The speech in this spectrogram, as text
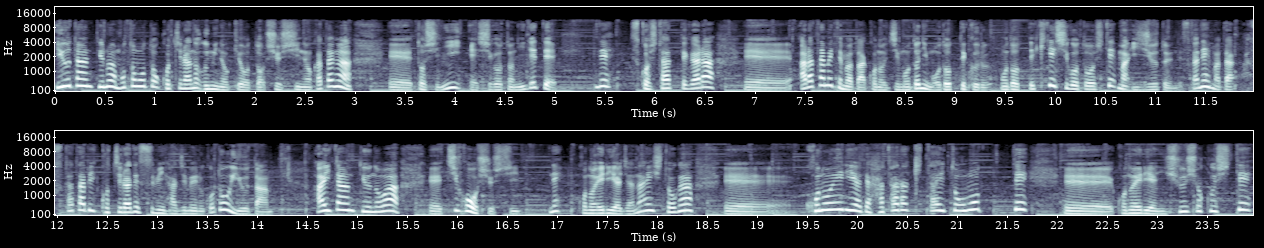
U ターンっていうのはもともとこちらの海の京都出身の方が、えー、都市に仕事に出てで少し経ってから、えー、改めてまたこの地元に戻ってくる戻ってきて仕事をして、まあ、移住というんですかねまた再びこちらで住み始めることを U ターン I ターンっていうのは、えー、地方出身、ね、このエリアじゃない人が、えー、このエリアで働きたいと思って、えー、このエリアに就職して、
